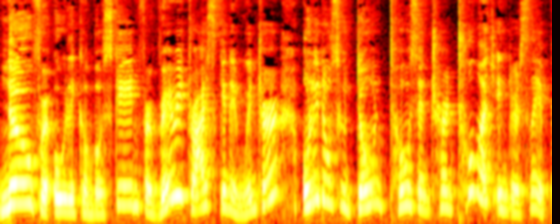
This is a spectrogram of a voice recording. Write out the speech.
No for oily combo skin, for very dry skin in winter, only those who don't toast and turn too much in their sleep.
